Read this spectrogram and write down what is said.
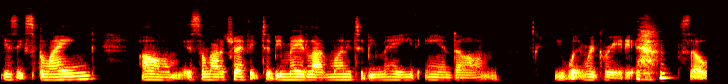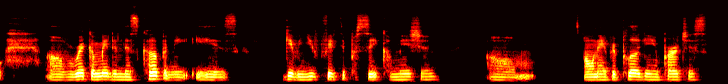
is explained um, it's a lot of traffic to be made a lot of money to be made and um, you wouldn't regret it. So um, recommending this company is giving you 50% commission um, on every plug-in purchase,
